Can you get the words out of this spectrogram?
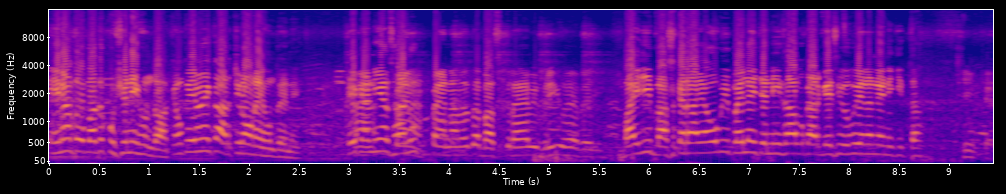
ਇਹਨਾਂ ਤੋਂ ਵੱਧ ਕੁਝ ਨਹੀਂ ਹੁੰਦਾ ਕਿਉਂਕਿ ਇਹਨਾਂ ਨੇ ਘਰ ਚਲਾਉਣੇ ਹੁੰਦੇ ਨੇ। ਇਹ ਕਹਿੰਦੀਆਂ ਸਾਨੂੰ ਭੈਣਾਂ ਦਾ ਤਾਂ ਬੱਸ ਕਿਰਾਇਆ ਵੀ ਫ੍ਰੀ ਹੋਇਆ ਪਿਆ ਜੀ। ਬਾਈ ਜੀ ਬੱਸ ਕਰਾਇਆ ਉਹ ਵੀ ਪਹਿਲਾਂ ਚੰਨੀ ਸਾਹਿਬ ਕਰ ਗਏ ਸੀ ਉਹ ਵੀ ਇਹਨਾਂ ਨੇ ਨਹੀਂ ਕੀਤਾ। ਠੀਕ ਹੈ।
